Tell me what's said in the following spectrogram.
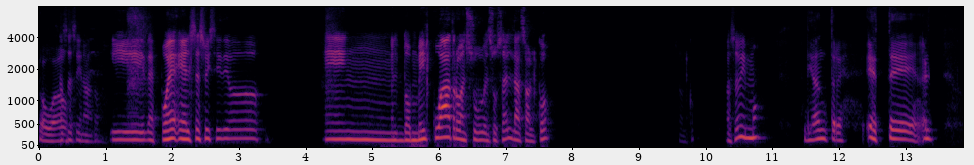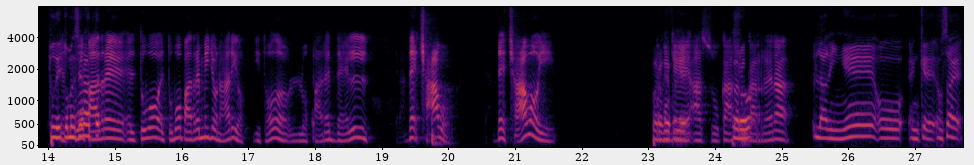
Oh, wow. asesinatos. Y después él se suicidió en el 2004 en su, en su celda, se ahorcó. Se ahorcó. Así mismo. Diantre. Este, el- tú, Él tú tuvo, mencionaste. padre, él, tuvo, él tuvo padres millonarios y todo. Los padres de él eran de chavo. eran De chavo y pero como que a su, a pero- su carrera. la niñez o en qué, o sea,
